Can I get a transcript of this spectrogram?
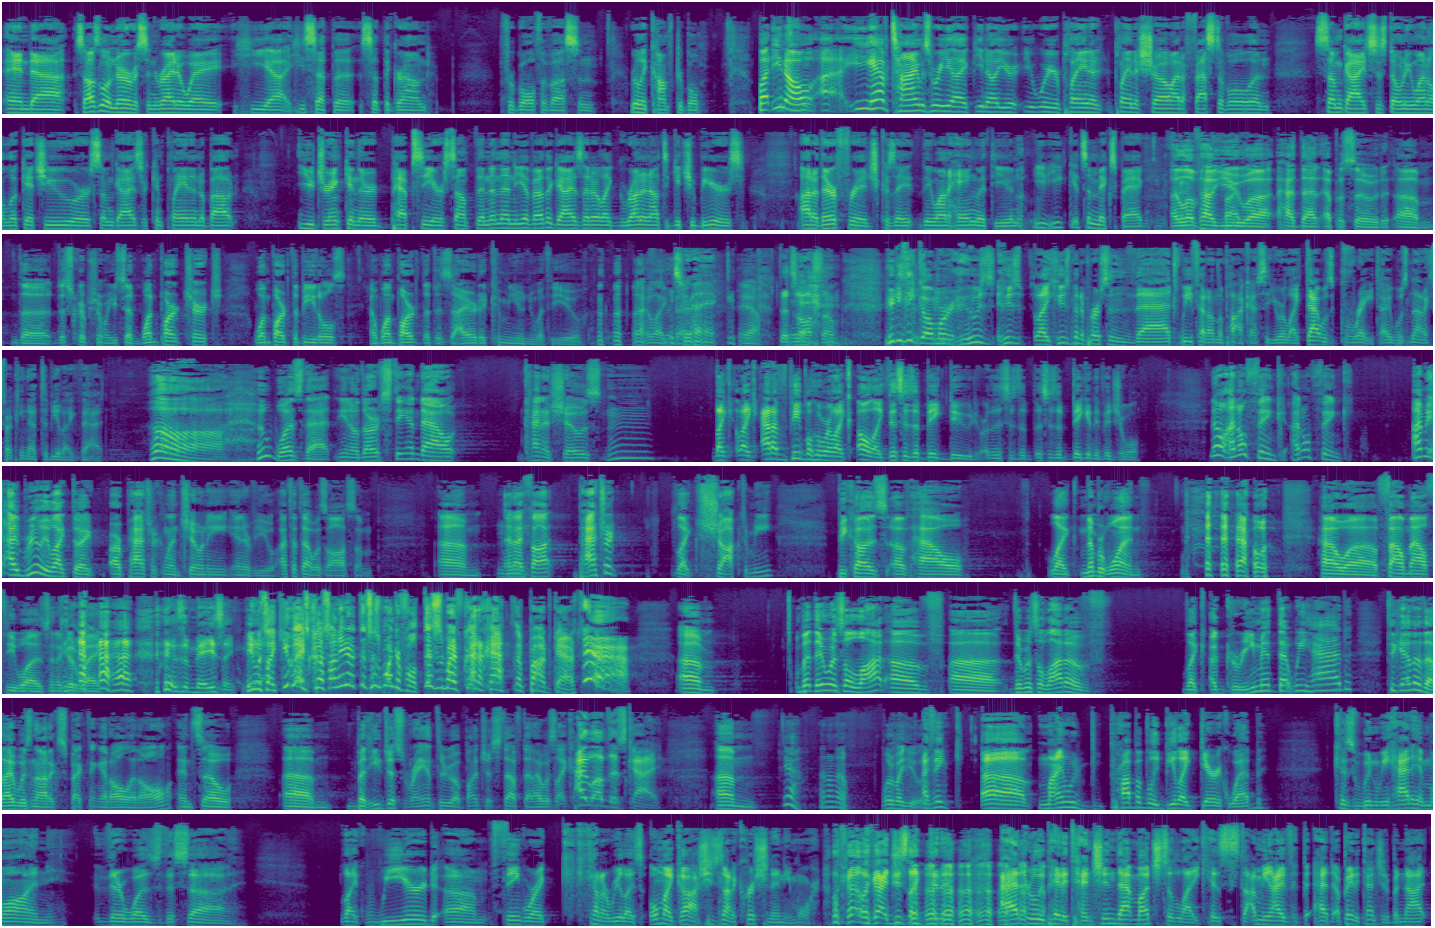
And uh, so I was a little nervous, and right away he uh, he set the set the ground for both of us, and really comfortable. But you know, uh, you have times where you like, you know, you're you, where you're playing a playing a show at a festival, and some guys just don't even want to look at you, or some guys are complaining about you drinking their Pepsi or something, and then you have other guys that are like running out to get you beers out of their fridge because they, they want to hang with you, and you, you get some mixed bag. I love how you uh, had that episode, um, the description where you said one part church, one part the Beatles, and one part the desire to commune with you. I like That's that. right. Yeah. That's awesome. Who do you think, Gomer? Who's who's like who's been a person that we've had on the podcast that you were like that was great? I was not expecting that to be like that. Oh, who was that? You know, our standout kind of shows. Mm, Like like out of people who are like, oh, like this is a big dude or this is a this is a big individual. no, I don't think. I don't think. I mean, I really liked the, our Patrick Lencioni interview. I thought that was awesome, um, and I thought Patrick like shocked me because of how, like, number one, how how uh, foul mouthed he was in a good way. it was amazing. He was like, "You guys cuss on here. This is wonderful. This is my kind of podcast." Yeah. Um, but there was a lot of uh, there was a lot of like agreement that we had together that I was not expecting at all at all, and so. Um, but he just ran through a bunch of stuff that I was like, "I love this guy." Um, yeah, I don't know. What about you? I think uh, mine would probably be like Derek Webb because when we had him on, there was this uh, like weird um, thing where I kind of realized, oh my gosh, he's not a Christian anymore. Like, I, like I just like didn't, I hadn't really paid attention that much to like his. St- I mean, I've had I paid attention, but not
